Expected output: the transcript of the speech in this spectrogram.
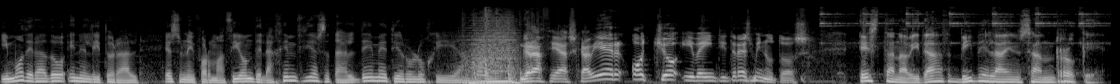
y moderado en el litoral. Es una información de la Agencia Estatal de Meteorología. Gracias, Javier. 8 y 23 minutos. Esta Navidad vívela en San Roque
